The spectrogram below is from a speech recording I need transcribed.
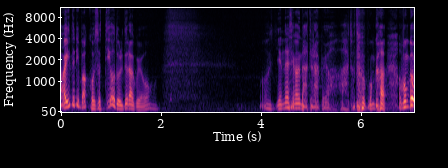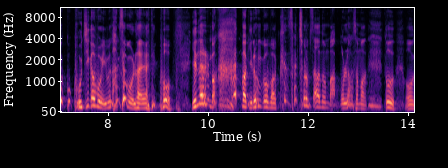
아이들이 막 거기서 뛰어놀더라고요. 어, 옛날 생각 나더라고요. 아 저도 뭔가 어, 뭔가 꼭 고지가 보이면 항상 올라야 되고 옛날에는 막큰막 이런 거 막 큰 산처럼 쌓아놓으면 막 올라가서 막또 어,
